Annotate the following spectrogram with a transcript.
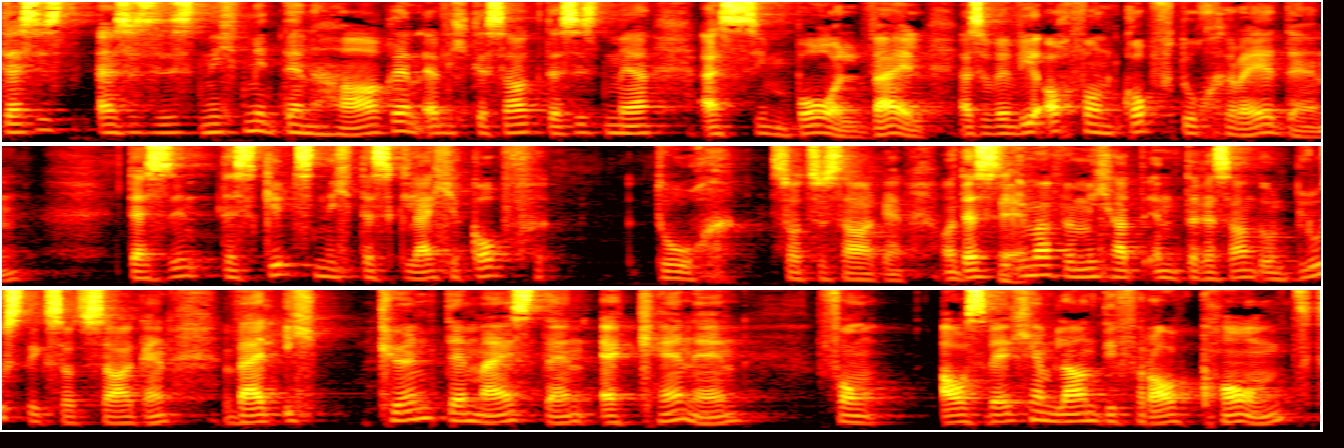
Das ist, also es ist nicht mit den Haaren, ehrlich gesagt, das ist mehr als Symbol, weil, also wenn wir auch von Kopftuch reden, das, sind, das gibt's nicht das gleiche Kopftuch sozusagen. Und das ist Ja. immer für mich halt interessant und lustig sozusagen, weil ich könnte meistens erkennen, von, aus welchem Land die Frau kommt,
